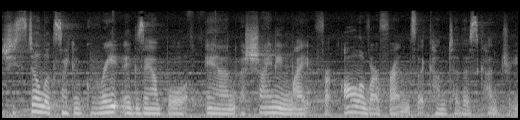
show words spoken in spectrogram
she still looks like a great example and a shining light for all of our friends that come to this country.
